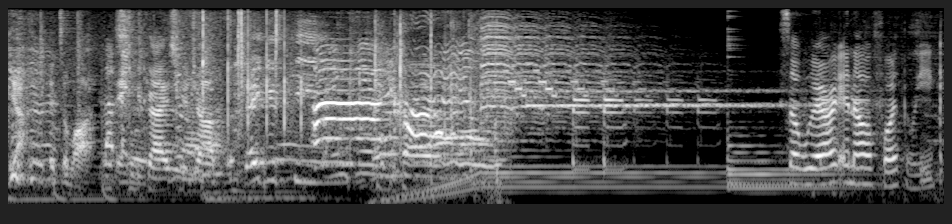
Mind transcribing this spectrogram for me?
yeah, it's a lot. Thank you guys. Good job. Thank you, Keith. Thank you, Carl. So we are in our fourth week,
